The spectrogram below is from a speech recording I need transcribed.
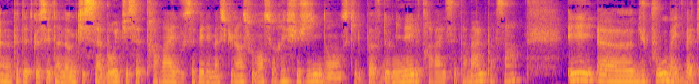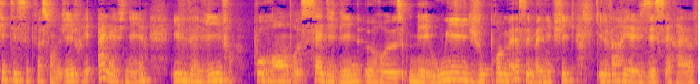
Euh, peut-être que c'est un homme qui s'abrutissait de travail. Vous savez, les masculins souvent se réfugient dans ce qu'ils peuvent dominer. Le travail, c'est pas mal pour ça. Et euh, du coup, bah, il va quitter cette façon de vivre et à l'avenir, il va vivre pour rendre sa divine heureuse. Mais oui, je vous promets, c'est magnifique. Il va réaliser ses rêves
